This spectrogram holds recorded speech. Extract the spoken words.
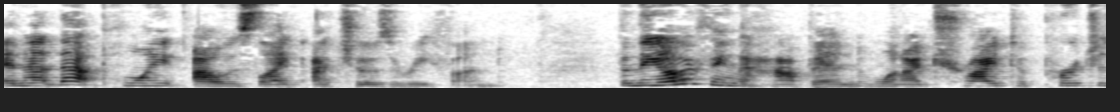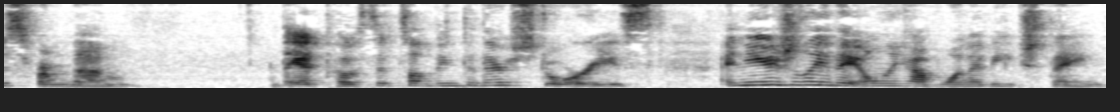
And at that point, I was like, I chose a refund. Then the other thing that happened when I tried to purchase from them, they had posted something to their stories, and usually they only have one of each thing.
